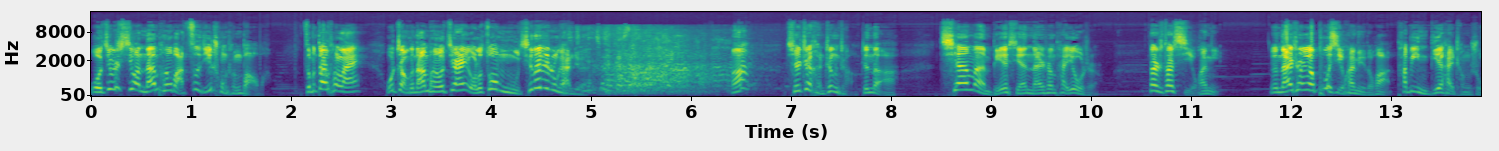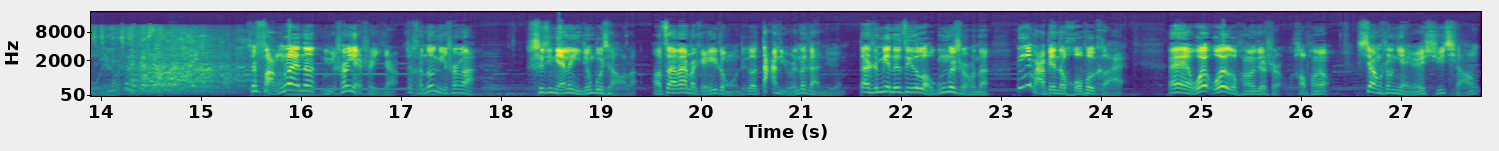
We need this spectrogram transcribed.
我就是希望男朋友把自己宠成宝宝。怎么到头来，我找个男朋友竟然有了做母亲的这种感觉？啊，其实这很正常，真的啊，千万别嫌男生太幼稚，那是他喜欢你。就男生要不喜欢你的话，他比你爹还成熟。我跟你说，其实反过来呢，女生也是一样。就很多女生啊，实际年龄已经不小了啊，在外面给一种这个大女人的感觉，但是面对自己的老公的时候呢，立马变得活泼可爱。哎，我我有个朋友就是好朋友，相声演员徐强，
